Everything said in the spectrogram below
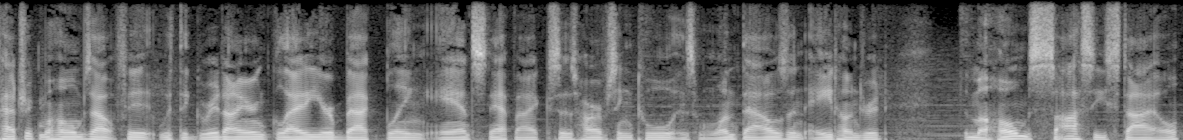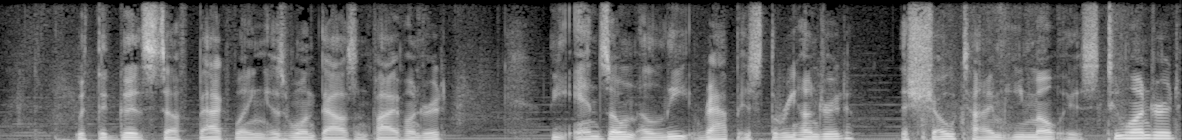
Patrick Mahomes outfit with the Gridiron Gladiator back bling and Snap Axes harvesting tool is 1,800. The Mahomes Saucy style with the good stuff back bling is 1500 the end zone elite wrap is 300 the showtime emote is 200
